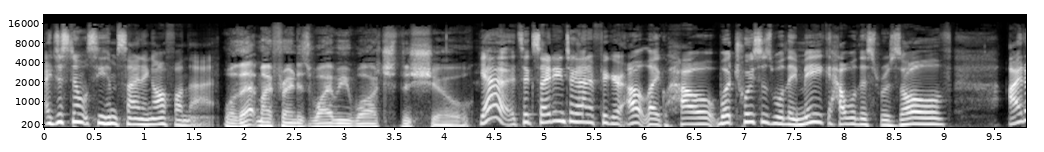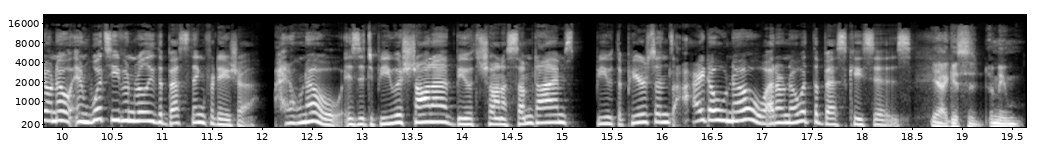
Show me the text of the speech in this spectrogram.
I just don't see him signing off on that. Well, that, my friend, is why we watch the show. Yeah, it's exciting to kind of figure out like how what choices will they make? How will this resolve? I don't know. And what's even really the best thing for Deja? I don't know. Is it to be with Shauna? Be with Shauna sometimes? Be with the Pearsons? I don't know. I don't know what the best case is. Yeah, I guess. It, I mean,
